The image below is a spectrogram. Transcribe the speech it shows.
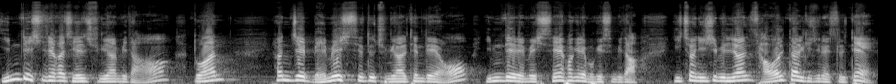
임대 시세가 제일 중요합니다. 또한 현재 매매 시세도 중요할 텐데요. 임대 매매 시세 확인해 보겠습니다. 2021년 4월 달 기준 했을 때,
